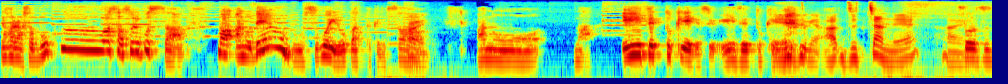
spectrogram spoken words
だからさ、僕はさ、それこそさ、まあ、あの、電音部もすごい良かったけどさ、はい。あの、まあ、AZK ですよ、AZK。えー。っとねあずっちゃんね。はい。そう、ずっ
